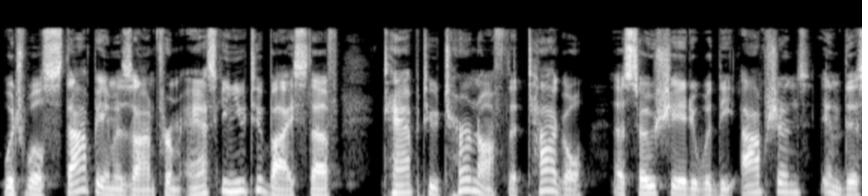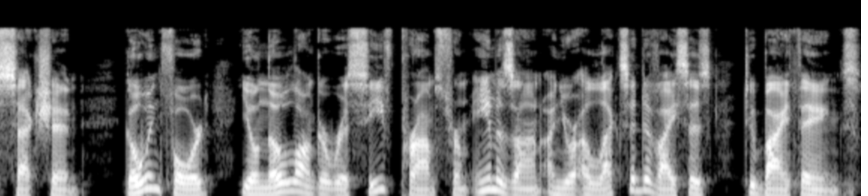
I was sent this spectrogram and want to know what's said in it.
which will stop Amazon from asking you to buy stuff, tap to turn off the toggle associated with the options in this section. Going forward, you'll no longer receive prompts from Amazon on your Alexa devices to buy things.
